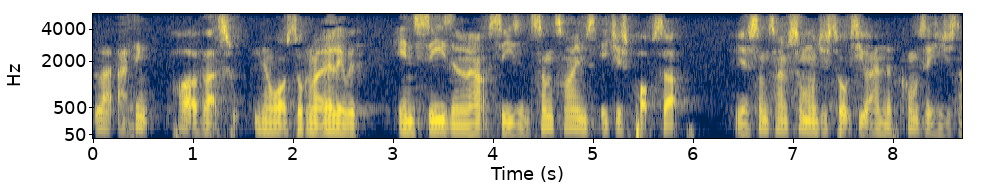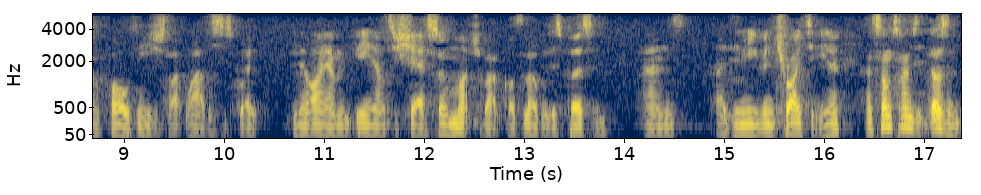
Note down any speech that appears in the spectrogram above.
like, I think part of that's, you know, what I was talking about earlier with in season and out of season. Sometimes it just pops up. You know, sometimes someone just talks to you and the conversation just unfolds and you're just like, wow, this is great. You know, I am being able to share so much about God's love with this person and I didn't even try to, you know. And sometimes it doesn't.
